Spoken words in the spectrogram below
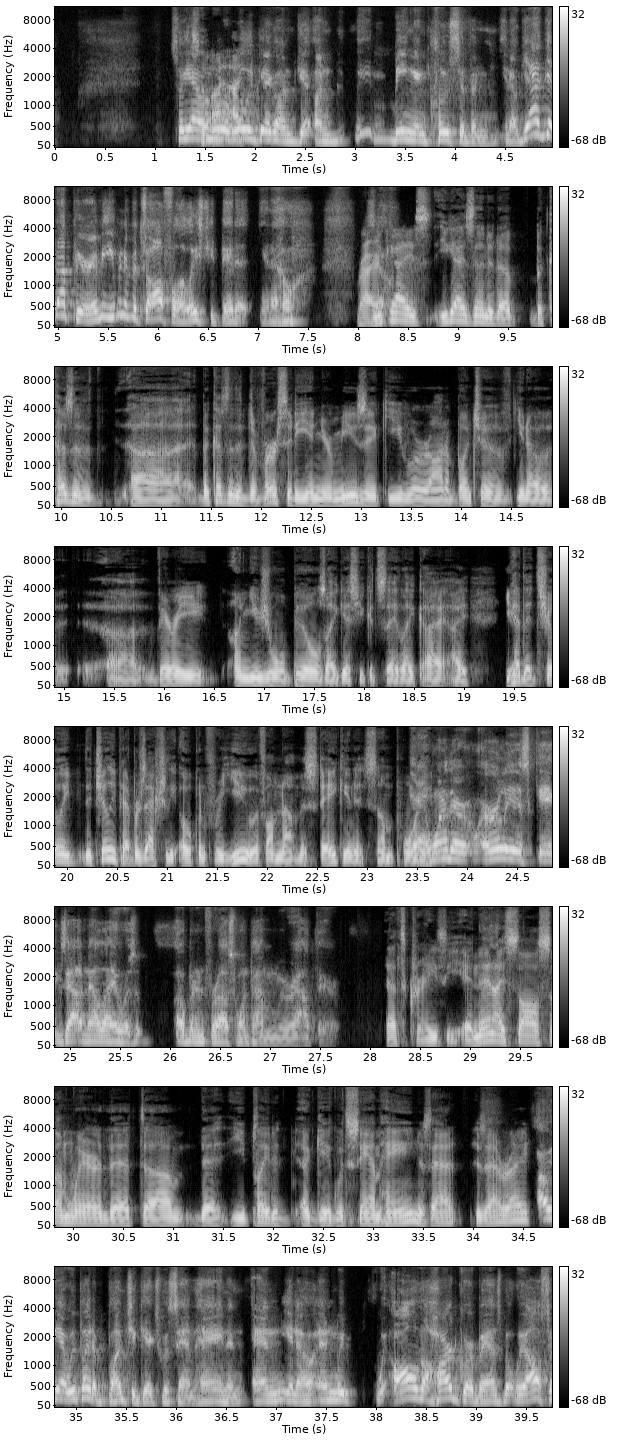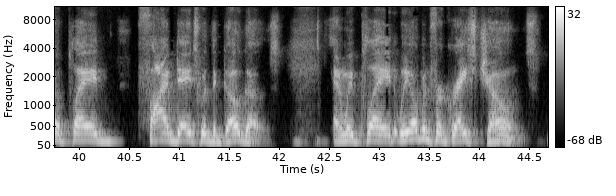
so yeah, so we were I, really big on on being inclusive, and you know, yeah, get up here, even if it's awful, at least you did it. You know, right? So, you guys, you guys ended up because of uh, because of the diversity in your music, you were on a bunch of you know uh, very unusual bills, I guess you could say. Like I, I you had the chili the chili peppers actually open for you, if I'm not mistaken, at some point. Yeah, one of their earliest gigs out in LA was opening for us one time when we were out there. That's crazy. And then I saw somewhere that um, that you played a, a, gig with Samhain. Is that is that right? Oh yeah, we played a bunch of gigs with Samhain, and and you know, and we, we all the hardcore bands, but we also played five dates with the Go Go's, and we played. We opened for Grace Jones.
